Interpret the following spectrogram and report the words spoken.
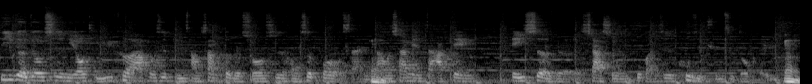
第一个就是你有体育课啊，或是平常上课的时候是红色 polo 衫，嗯。然后下面搭配黑色的下身，不管是裤子、裙子都可以。嗯，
